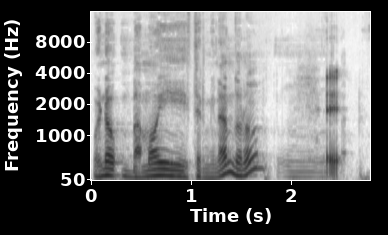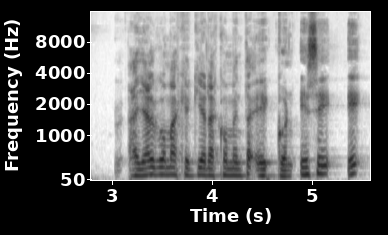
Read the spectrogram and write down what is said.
Bueno, vamos a ir terminando, ¿no? ¿Hay algo más que quieras comentar? Eh, con ese E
